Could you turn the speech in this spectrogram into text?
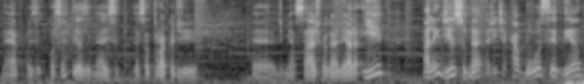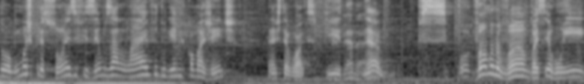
né? Pois é, com certeza, né? Esse- essa troca de, é, de mensagem com a galera. E, além disso, né? A gente acabou cedendo algumas pressões e fizemos a live do Gamer Como a Gente, né, Stevox? Que, É verdade. né? se- pô, vamos ou não vamos, vai ser ruim,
